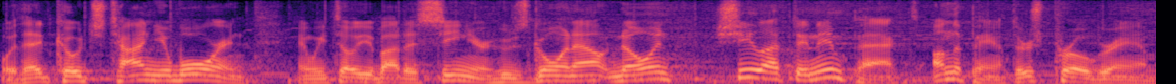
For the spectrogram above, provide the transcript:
with head coach Tanya Warren. And we tell you about a senior who's going out knowing she left an impact on the Panthers program.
